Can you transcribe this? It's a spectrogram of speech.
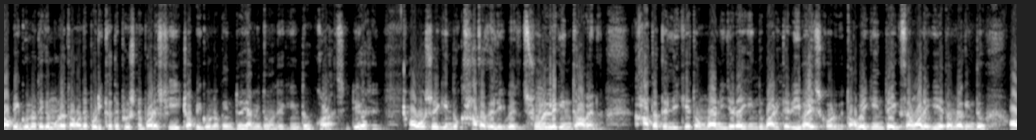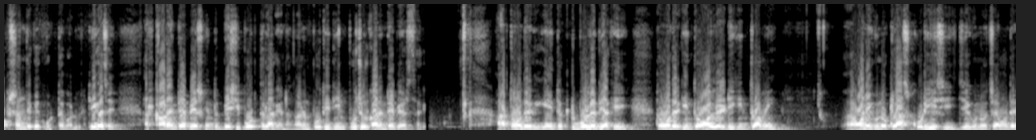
টপিকগুলো থেকে মূলত আমাদের পরীক্ষাতে প্রশ্ন পড়ে, সেই টপিকগুলো কিন্তু আমি তোমাদের কিন্তু করাচ্ছি ঠিক আছে? অবশ্যই কিন্তু খাতাতে লিখবে, শুনলে কিন্তু হবে না। খাতাতে লিখে তোমরা নিজেরাই কিন্তু বাড়িতে রিভাইজ করবে, তবেই কিন্তু এক্সাম হলে গিয়ে তোমরা কিন্তু অপশান থেকে করতে পারবে, ঠিক আছে? আর কারেন্ট অ্যাফেয়ার্স কিন্তু বেশি পড়তে লাগে না, কারণ প্রতিদিন প্রচুর কারেন্ট অ্যাফেয়ার্স থাকে। আর তোমাদেরকে কিন্তু একটু বলে রাখি তোমাদের কিন্তু অলরেডি কিন্তু আমি অনেকগুলো ক্লাস করিয়েছি, যেগুলো হচ্ছে আমাদের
